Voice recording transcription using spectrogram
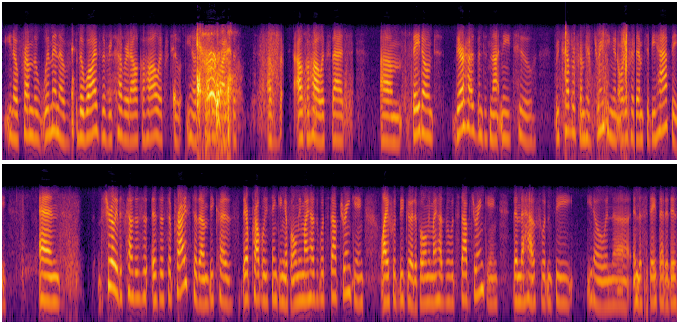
you know from the women of the wives of recovered alcoholics to you know the other wives of, of alcoholics that um they don't their husband does not need to recover from his drinking in order for them to be happy. And surely this comes as a, as a surprise to them because they're probably thinking if only my husband would stop drinking life would be good. If only my husband would stop drinking then the house wouldn't be you know in the in the state that it is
